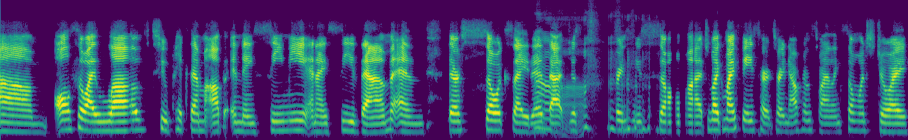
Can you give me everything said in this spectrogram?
um, also, I love to pick them up and they see me and I see them and they're so excited. Aww. That just brings me so much. Like my face hurts right now from smiling. So much joy.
